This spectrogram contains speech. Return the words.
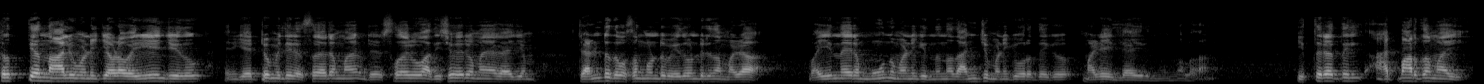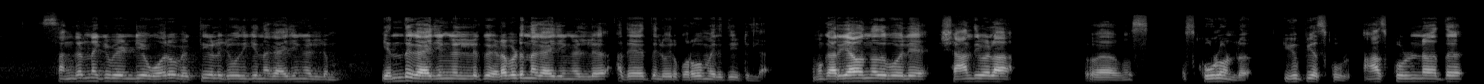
കൃത്യം നാല് മണിക്ക് അവിടെ വരികയും ചെയ്തു. എനിക്ക് ഏറ്റവും വലിയ രസകരമായ രസകരവും അതിശയകരമായ കാര്യം രണ്ട് ദിവസം കൊണ്ട് പെയ്തുകൊണ്ടിരുന്ന മഴ വൈകുന്നേരം മൂന്ന് മണിക്ക് നിന്നത് അഞ്ച് മണിക്കൂറത്തേക്ക് മഴയില്ലായിരുന്നു എന്നുള്ളതാണ്. ഇത്തരത്തിൽ ആത്മാർത്ഥമായി സംഘടനയ്ക്ക് വേണ്ടി ഓരോ വ്യക്തികൾ ചോദിക്കുന്ന കാര്യങ്ങളിലും എന്ത് കാര്യങ്ങളിലേക്ക് ഇടപെടുന്ന കാര്യങ്ങളിൽ അദ്ദേഹത്തിൽ ഒരു കുറവും വരുത്തിയിട്ടില്ല. നമുക്കറിയാവുന്നതുപോലെ ശാന്തിവിള സ്കൂളുണ്ട്. U P S school. ആ സ്കൂളിനകത്ത്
